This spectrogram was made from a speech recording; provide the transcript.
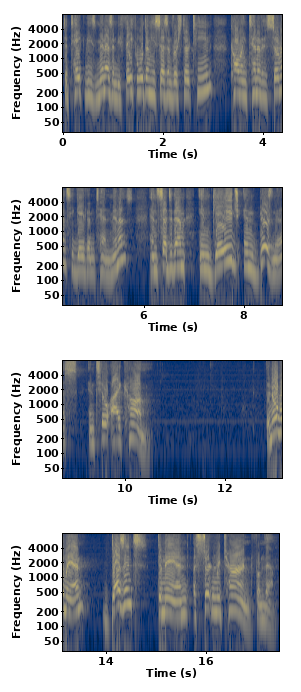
to take these minas and be faithful with them, he says in verse 13, calling 10 of his servants, he gave them 10 minas and said to them, Engage in business until I come. The nobleman doesn't demand a certain return from them.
